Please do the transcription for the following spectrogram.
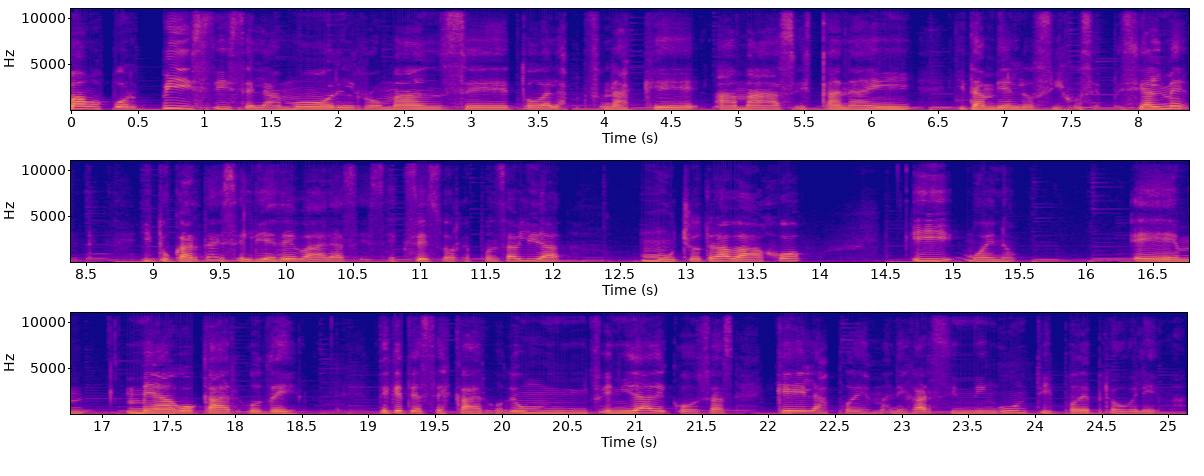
Vamos por Pisces, el amor, el romance, todas las personas que amas están ahí y también los hijos especialmente. Y tu carta es el 10 de varas, es exceso de responsabilidad, mucho trabajo y bueno, em, me hago cargo de. ¿De qué te haces cargo? De una infinidad de cosas que las puedes manejar sin ningún tipo de problema.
